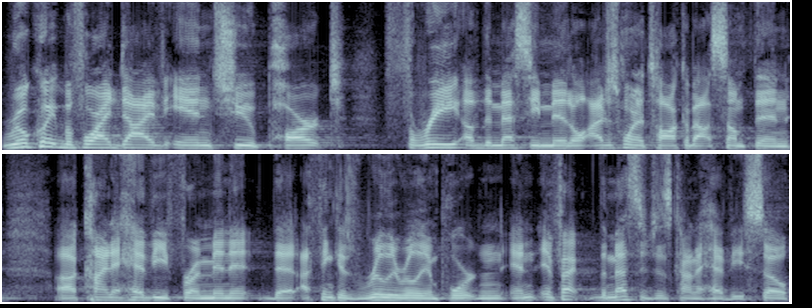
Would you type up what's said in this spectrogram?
real quick, before I dive into part three of the messy middle, I just want to talk about something uh, kind of heavy for a minute that I think is really, really important. And in fact, the message is kind of heavy. So,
